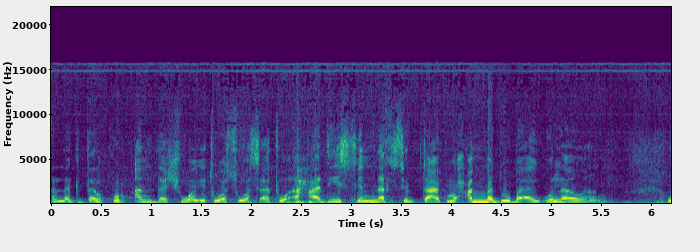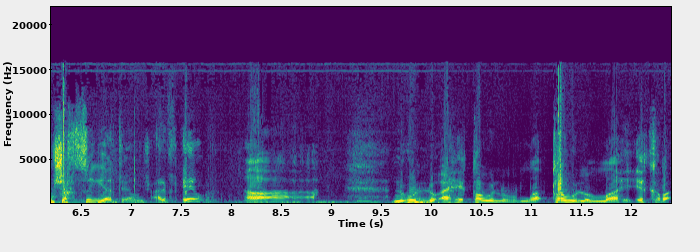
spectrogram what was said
قال لك ده القرآن ده شوية وسوسات وأحاديث في النفس بتاعت محمد وبقى يقولها وشخصية مش عارف إيه. آه. نقول له أهي قول الله قول الله اقرأ.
